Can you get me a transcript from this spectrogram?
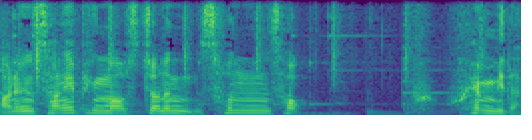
안윤상의 빅마우스 저는 손석회입니다.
